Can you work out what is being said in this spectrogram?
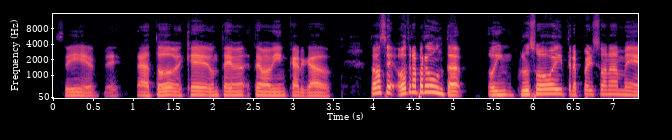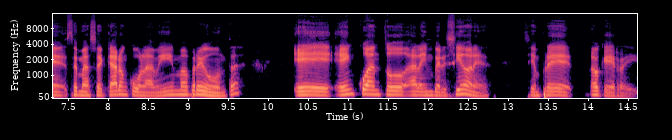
Sí, eh, eh, a todo, es que es un tema, bien cargado. Entonces, otra pregunta, o incluso hoy tres personas me, se me acercaron con la misma pregunta. Eh, en cuanto a las inversiones, siempre, ok, Rey,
